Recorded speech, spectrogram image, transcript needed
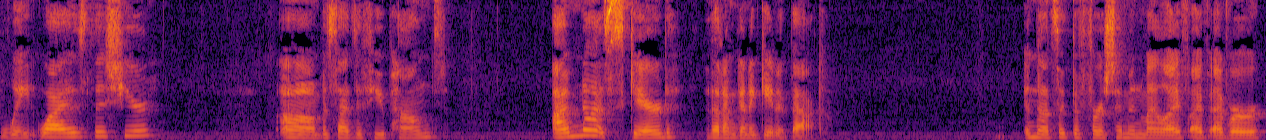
weight wise this year, um, besides a few pounds, I'm not scared that I'm gonna gain it back. And that's like the first time in my life I've ever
